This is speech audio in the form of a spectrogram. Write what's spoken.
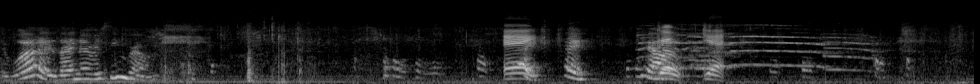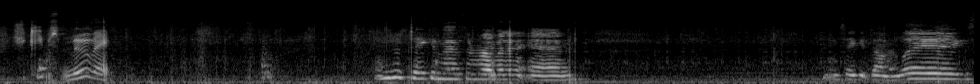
It was. I'd never seen brown. Hey, Hey. Yeah. go get. She keeps moving. I'm just taking this and rubbing it in. And take it down her legs.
